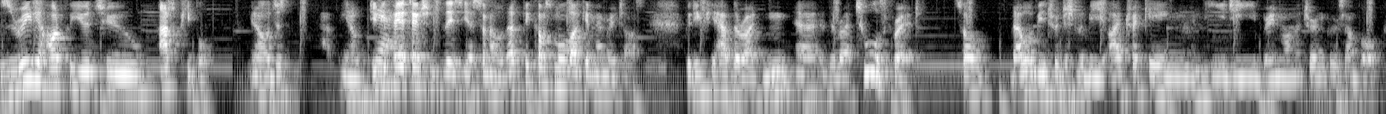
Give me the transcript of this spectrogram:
it's really hard for you to ask people, you know, just you know, did yeah. you pay attention to this? Yes or no? That becomes more like a memory task. But if you have the right uh, the right tools for it, so that would be traditionally be eye tracking and EEG, brain monitoring, for example,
